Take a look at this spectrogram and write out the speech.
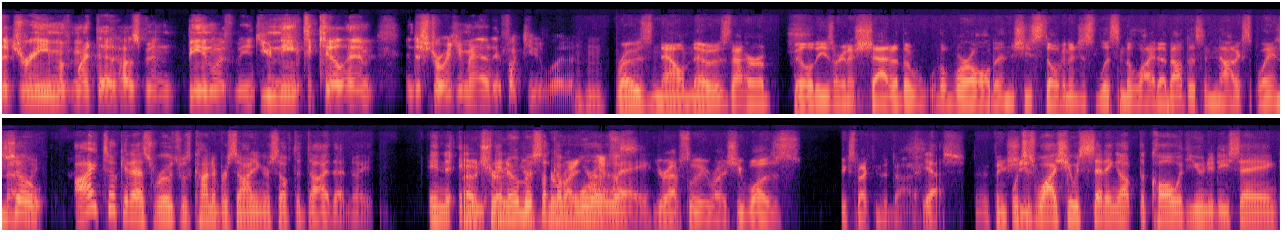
the dream of my dead husband being with me. You need to kill him and destroy humanity. Fuck you, Lyda. Mhm. Rose now knows that her abilities are going to shatter the the world, and she's still going to just listen to Lyda about this and not explain that. So like, I took it as Rose was kind of resigning herself to die that night, in in, oh, true. in almost You're- like you're a right, you're moral right. way. You're absolutely right. She was expecting to die. Yes, I think she, which is why she was setting up the call with Unity, saying,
